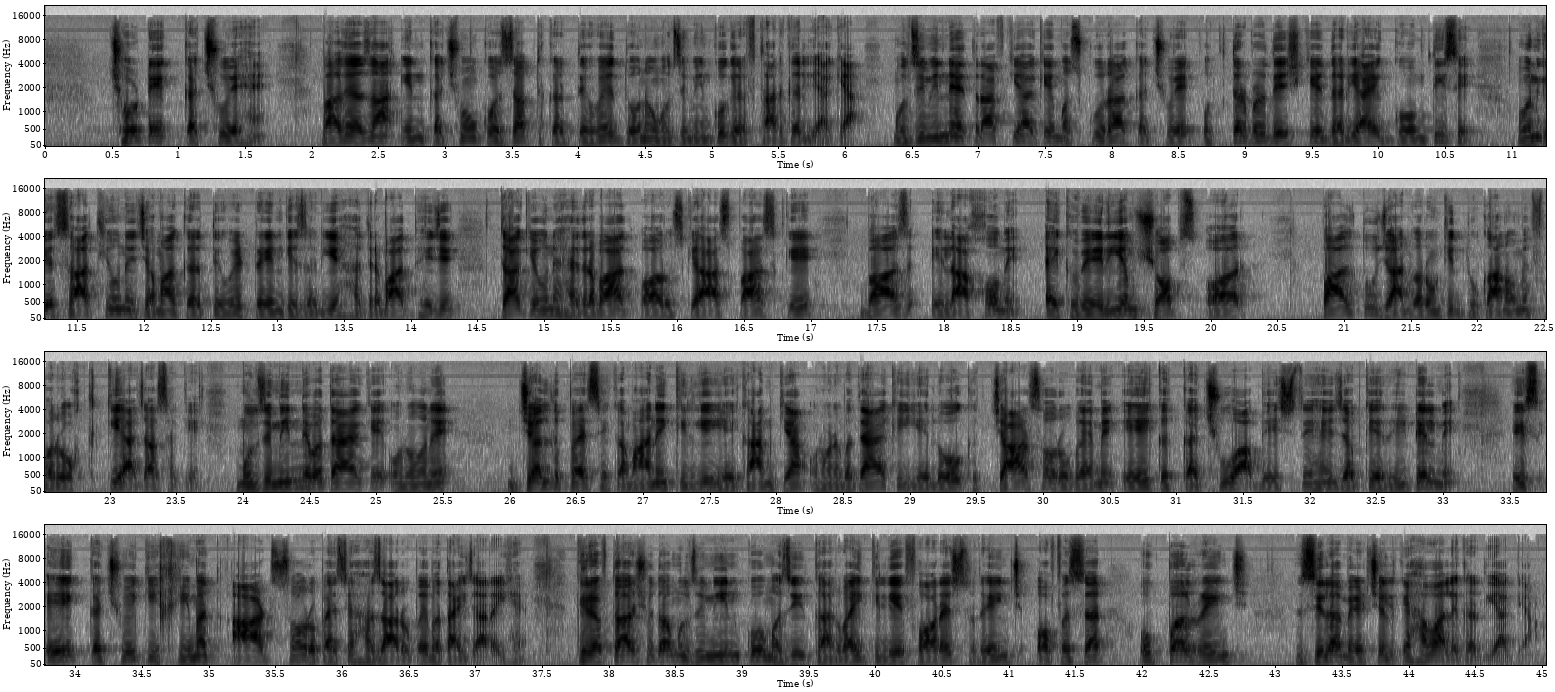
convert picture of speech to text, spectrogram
छोटे कछुए हैं। बाद इन कछुओं को जब्त करते हुए दोनों मुलजिमीन को गिरफ़्तार कर लिया गया। मुलजिमीन ने एतराफ़ किया कि मस्कूरा कछुए उत्तर प्रदेश के दरियाए गोमती से उनके साथियों ने जमा करते हुए ट्रेन के ज़रिए हैदराबाद भेजे, ताकि उन्हें हैदराबाद और उसके आसपास के बाज़ इलाक़ों में एक्वेरियम शॉप्स और पालतू जानवरों की दुकानों में फ़रोख्त किया जा सके। मुलजमीन ने बताया कि उन्होंने जल्द पैसे कमाने के लिए ये काम किया। उन्होंने बताया कि ये लोग चार सौ रुपये में एक कछुआ बेचते हैं, जबकि रिटेल में इस एक कछुए की कीमत आठ सौ रुपये से हज़ार रुपये बताई जा रही है। गिरफ़्तार शुदा मुलजमीन को मजीद कार्रवाई के लिए forest range officer Uppal range ज़िला मेरचल के हवाले कर दिया गया।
